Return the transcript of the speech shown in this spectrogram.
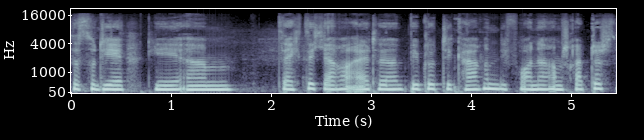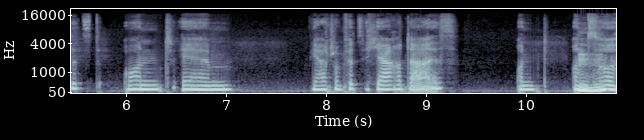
Das ist so die, die ähm 60 Jahre alte Bibliothekarin, die vorne am Schreibtisch sitzt und ähm, ja schon 40 Jahre da ist und, und mhm. so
